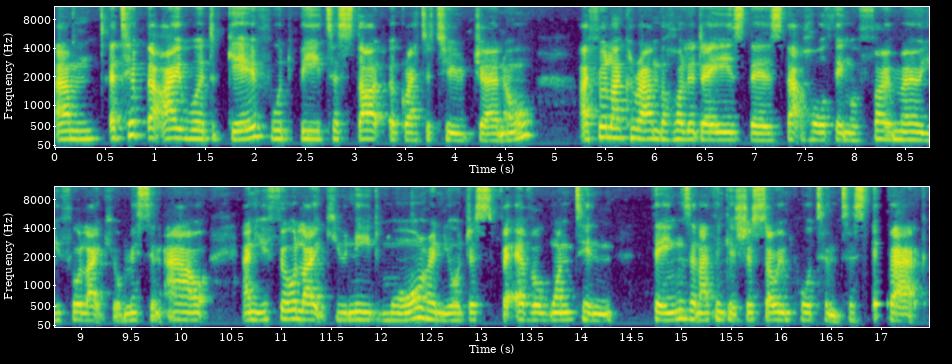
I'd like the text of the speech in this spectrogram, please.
Um, a tip that I would give would be to start a gratitude journal. I feel like around the holidays, there's that whole thing of FOMO. You feel like you're missing out and you feel like you need more and you're just forever wanting things. And I think it's just so important to sit back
